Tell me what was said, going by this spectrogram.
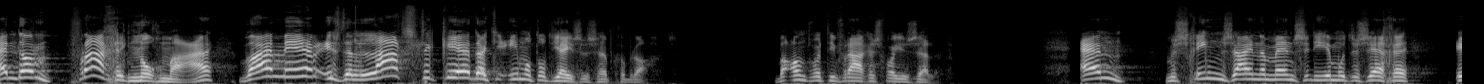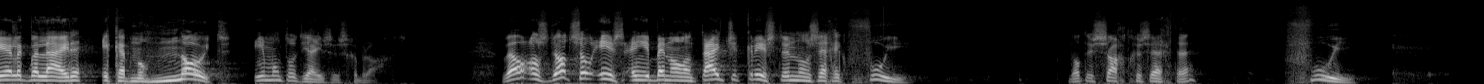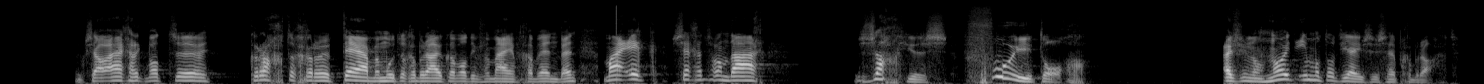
En dan vraag ik nog maar, wanneer is de laatste keer dat je iemand tot Jezus hebt gebracht? Beantwoord die vraag eens voor jezelf. En misschien zijn er mensen die je moeten zeggen, eerlijk beleiden, ik heb nog nooit iemand tot Jezus gebracht. Wel, als dat zo is en je bent al een tijdje christen, dan zeg ik foei. Dat is zacht gezegd, hè? Foei. Ik zou eigenlijk wat uh, krachtigere termen moeten gebruiken, wat u van mij gewend bent. Maar ik zeg het vandaag zachtjes. Foei toch. Als je nog nooit iemand tot Jezus hebt gebracht.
